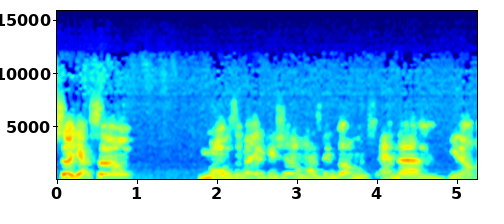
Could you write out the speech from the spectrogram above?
So yeah, so most of my education has been loans and then you know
